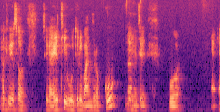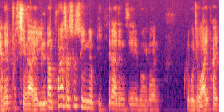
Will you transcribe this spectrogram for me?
하기 음. 위해서 제가 LTE 모듈을 만들었고, 그다음에 예. 이제 뭐 NFC나 일반 폰에서 쓸 수 있는 BT라든지 뭐 이런 그리고 이제 와이파이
